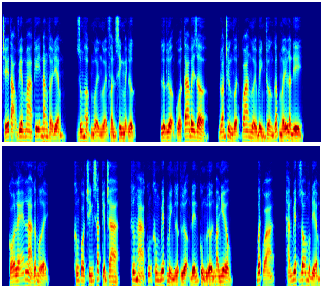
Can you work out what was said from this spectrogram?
Chế tạo viêm ma kỹ năng thời điểm, dung hợp mười người phần sinh mệnh lực. Lực lượng của ta bây giờ đoán chừng vượt qua người bình thường gấp mấy lần đi. Có lẽ là gấp mười. Không có chính xác kiểm tra, khương hà cũng không biết mình lực lượng đến cùng lớn bao nhiêu. Bất quá, hắn biết rõ một điểm.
